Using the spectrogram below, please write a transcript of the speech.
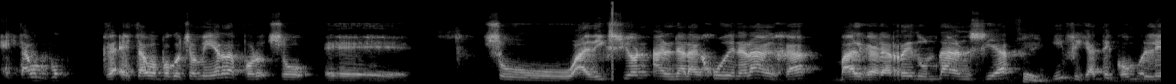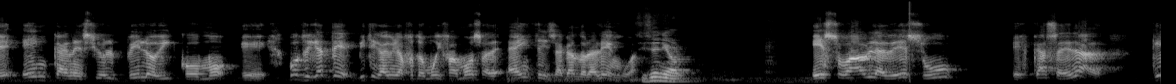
estaba, un poco, estaba un poco hecho mierda por su, eh, su adicción al naranjú de naranja, valga la redundancia, y fíjate cómo le encaneció el pelo y cómo... Eh, vos fíjate, viste que hay una foto muy famosa de Einstein sacando la lengua. Sí, señor. Eso habla de su escasa edad ¿qué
